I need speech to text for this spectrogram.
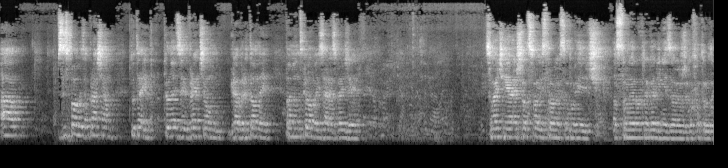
a zespoły zapraszam. Tutaj koledzy wręczą grawertony pamiątkowe zaraz będzie. Słuchajcie, ja jeszcze od swojej strony chcę powiedzieć, od strony Rock Rebelii Niezależnego Frontu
